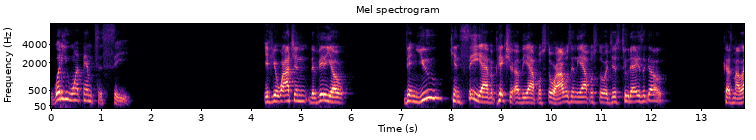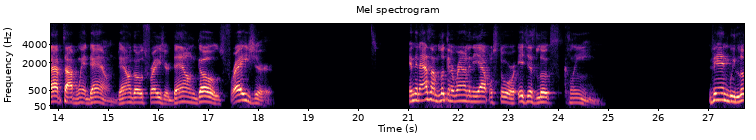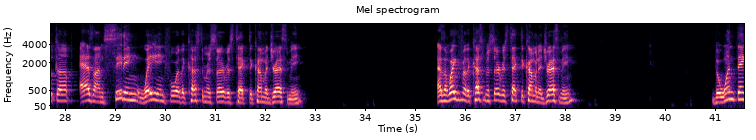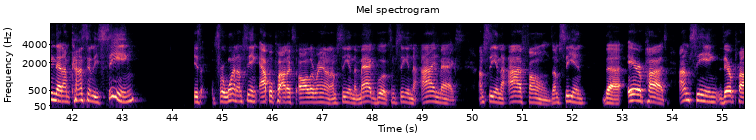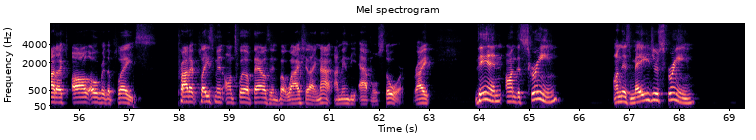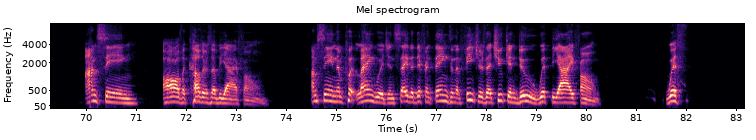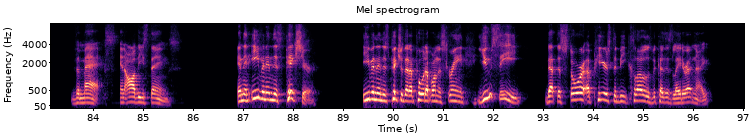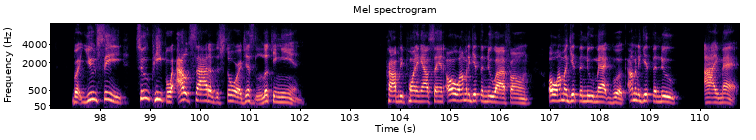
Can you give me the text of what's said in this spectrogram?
what do you want them to see? If you're watching the video, then you can see I have a picture of the Apple store. I was in the Apple store just two days ago because my laptop went down. Down goes Frazier. Down goes Frazier. And then as I'm looking around in the Apple store, it just looks clean. Then we look up as I'm sitting waiting for the customer service tech to come address me. As I'm waiting for the customer service tech to come and address me, the one thing that I'm constantly seeing is for one, I'm seeing Apple products all around. I'm seeing the MacBooks, I'm seeing the iMacs, I'm seeing the iPhones, I'm seeing the AirPods. I'm seeing their product all over the place. Product placement on 12,000, but why should I not? I'm in the Apple store, right? Then on the screen, on this major screen, I'm seeing all the colors of the iPhone. I'm seeing them put language and say the different things and the features that you can do with the iPhone, with the Macs and all these things. And then even in this picture, even in this picture that I pulled up on the screen, you see that the store appears to be closed because it's later at night. But you see two people outside of the store just looking in, probably pointing out saying, oh, I'm going to get the new iPhone. Oh, I'm going to get the new MacBook. I'm going to get the new iMac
